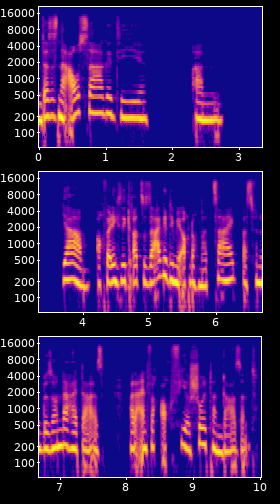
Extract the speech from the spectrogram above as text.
Und das ist eine Aussage, die, ähm, ja, auch wenn ich sie gerade so sage, die mir auch nochmal zeigt, was für eine Besonderheit da ist, weil einfach auch vier Schultern da sind.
